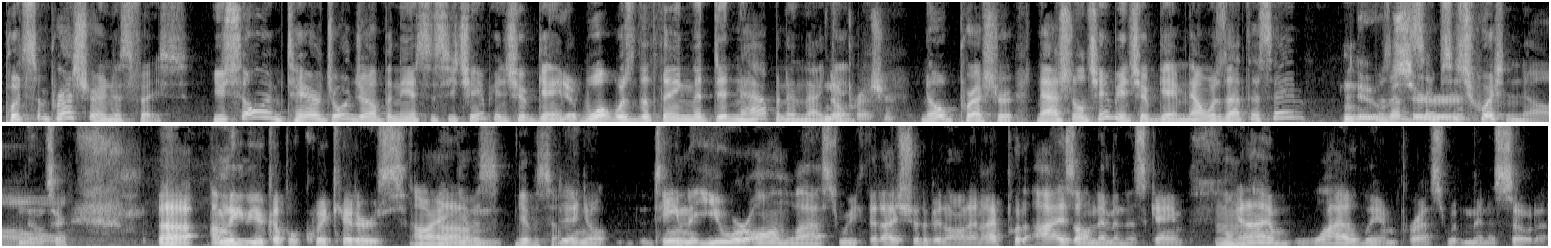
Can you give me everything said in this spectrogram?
put some pressure in his face. You saw him tear Georgia up in the SEC championship game. Yep. What was the thing that didn't happen in that No game? No pressure. No pressure. National championship game. Now, was that the same? No, Was that sir. the same situation? No. No, sir. Uh, I'm going to give you a couple quick hitters. All right, give Um, us give us some. Daniel, the team that you were on last week that I should have been on, and I put eyes on them in this game, Mm. and I am wildly impressed with Minnesota.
